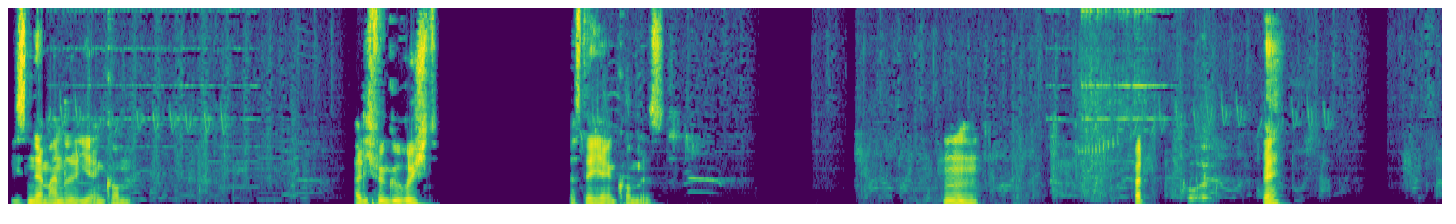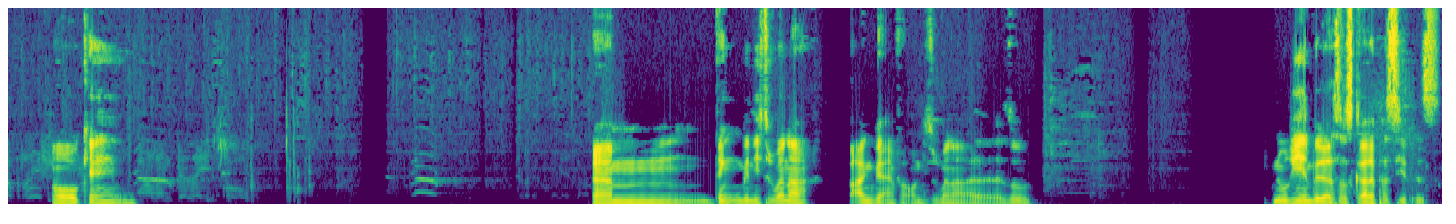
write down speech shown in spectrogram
Wie ist denn der Mandrill hier entkommen? Halte ich für ein Gerücht, dass der hier entkommen ist. Hm. Hä? Okay. Ähm, denken wir nicht drüber nach. Fragen wir einfach auch nicht drüber nach. Also ignorieren wir das, was gerade passiert ist.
